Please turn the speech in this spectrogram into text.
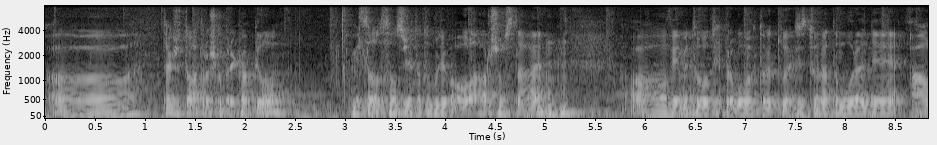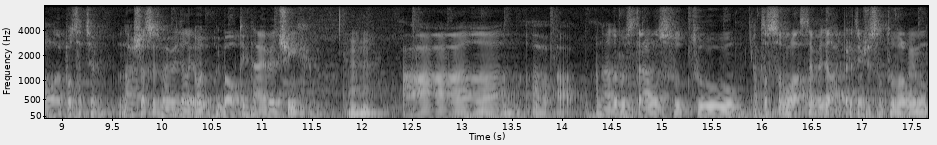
Uh, takže to ma trošku prekvapilo. Myslel som si, že toto bude v oveľa horšom stave. Uh-huh. Uh, vieme tu o tých problémoch, ktoré tu existujú na tom úrade, ale v podstate našťastie sme vedeli o, iba o tých najväčších. Uh-huh. A, a, a na druhú stranu sú tu, a to som vlastne vedel aj predtým, že sú tu veľmi,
